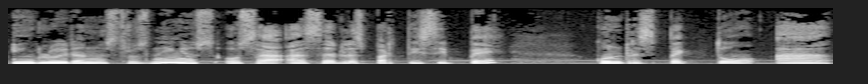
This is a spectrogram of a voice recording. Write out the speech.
incluir a nuestros niños, o sea, hacerles partícipe con respecto a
